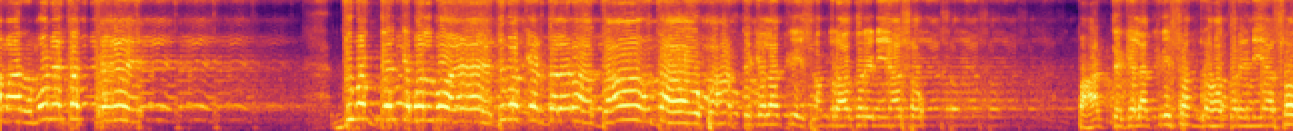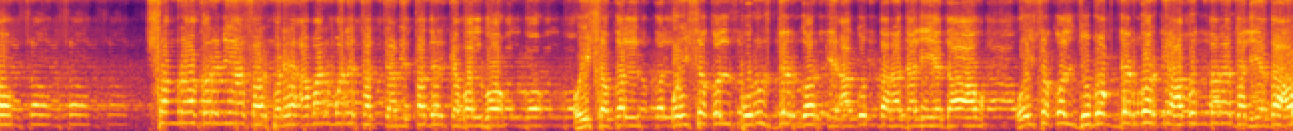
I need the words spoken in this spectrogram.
আমার মনে চাচ্ছে যুবকদেরকে বলব যুবকের দলেরা যাও যাও, পাহাড় থেকে লাকড়ি সংগ্রহ করে নিয়ে আসো। পাহাড় থেকে লাকড়ি সংগ্রহ করে নিয়ে আসো। সংগ্রহ করে নিয়ে আসার পরে আমার মনে চাচ্ছে আমি তাদেরকে বলব, ওই সকল ওই সকল পুরুষদের ঘরকে আগুন দ্বারা জ্বালিয়ে দাও, ওই সকল যুবকদের ঘরকে আগুন দ্বারা জ্বালিয়ে দাও,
